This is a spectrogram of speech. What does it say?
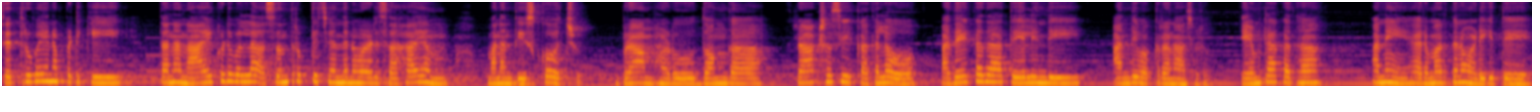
శత్రువైనప్పటికీ తన నాయకుడి వల్ల అసంతృప్తి చెందినవాడి సహాయం మనం తీసుకోవచ్చు. బ్రాహ్మడు దొంగ రాక్షసి కథలో అదే కదా తేలింది అంది వక్రనాసుడు ఏమిటా కథ? అని హరిమర్దనం అడిగితే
